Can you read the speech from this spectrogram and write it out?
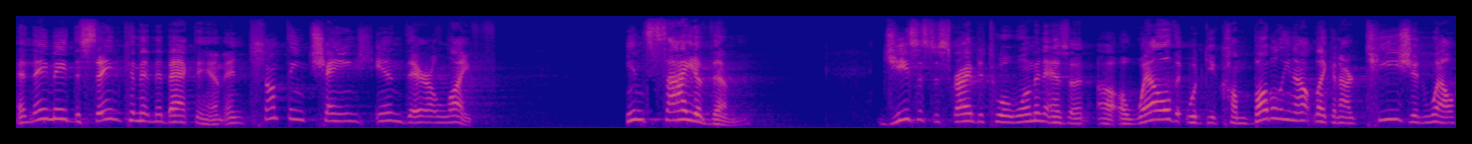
And they made the same commitment back to him. And something changed in their life, inside of them. Jesus described it to a woman as a, a, well that would come bubbling out like an artesian well.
